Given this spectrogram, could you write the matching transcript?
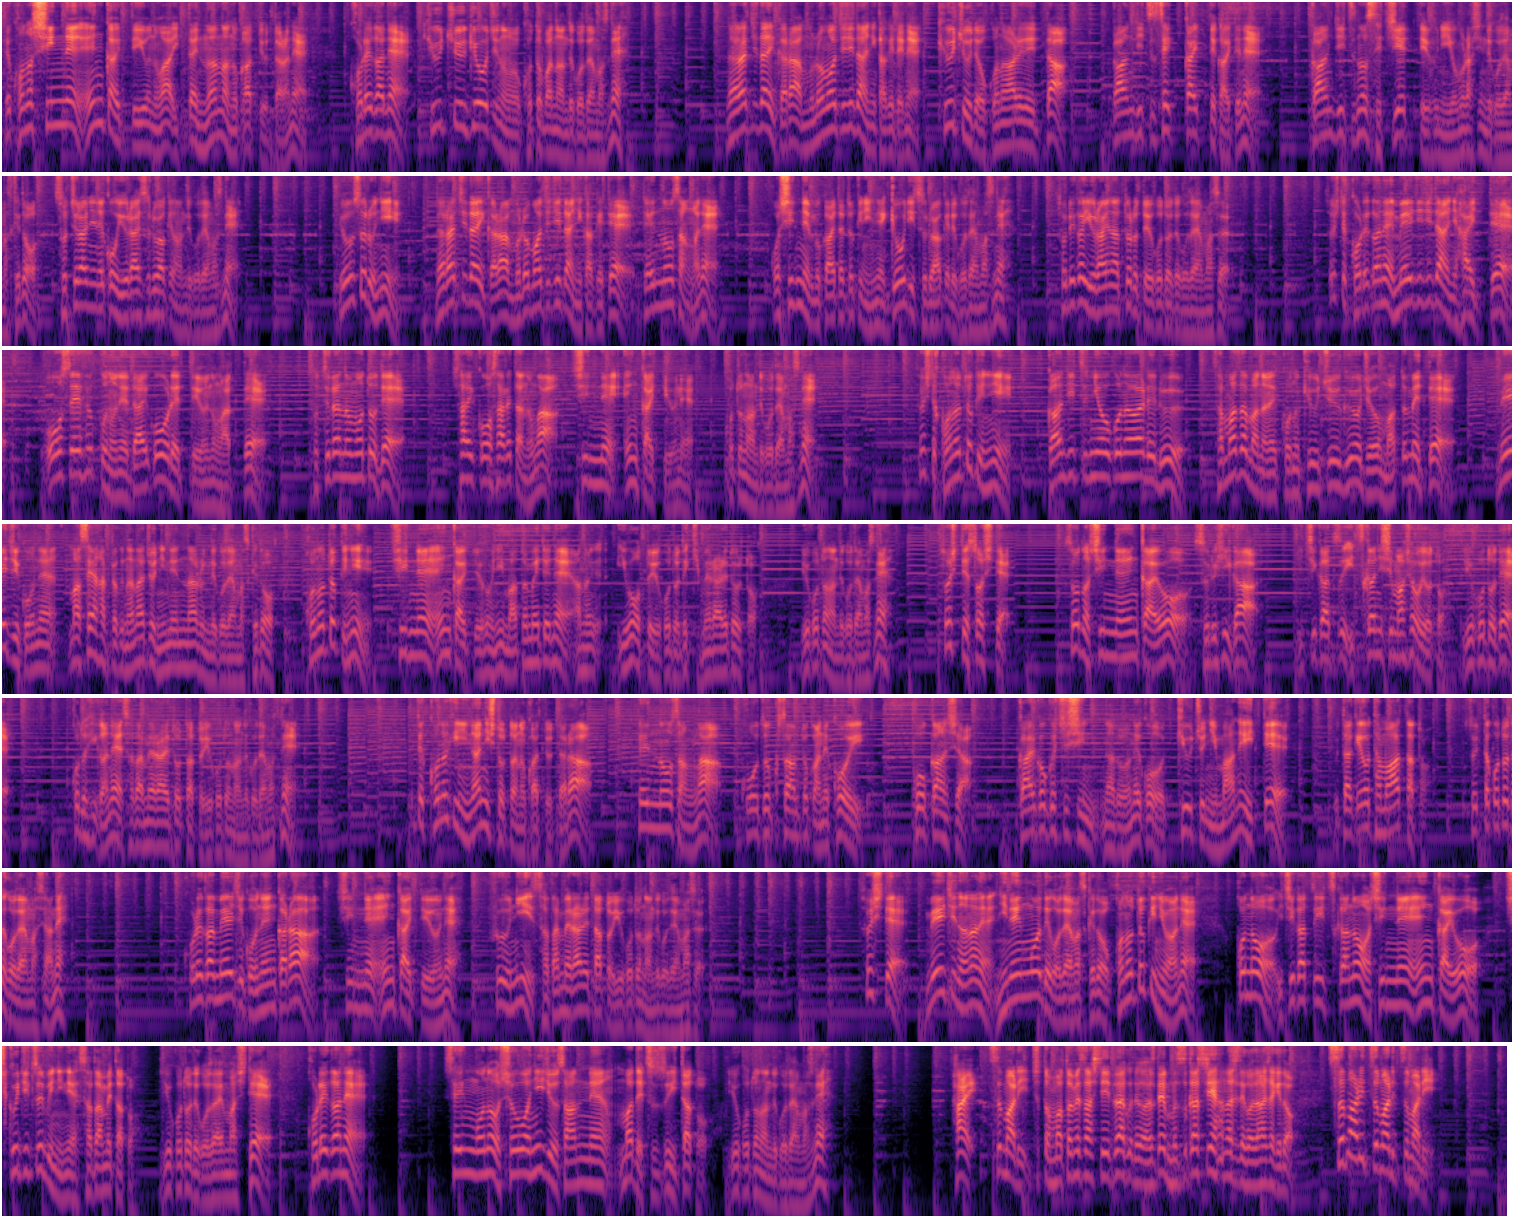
でこの新年宴会っていうのは一体何なのかって言ったらねこれがね宮中行事の言葉なんでございますね。奈良時代から室町時代にかけてね宮中で行われていた元日節会って書いてね元日の節恵っていう風に読むらしいんでございますけどそちらにねこう由来するわけなんでございますね。要するに奈良時代から室町時代にかけて天皇さんがねこう新年迎えた時にね行事するわけでございますね。それが由来になっとるということでございます。そしてこれがね明治時代に入って王政復古のね大号令っていうのがあってそちらの下で再興されたのが新年宴会っていうねことなんでございますね。そしてこの時に元日に行われるさまざまなねこの宮中行事をまとめて明治5年、まあ、1872年になるんでございますけどこの時に新年宴会というふうにまとめてねあの言おうということで決められとるということなんでございますね。そしてそしてその新年宴会をする日が1月5日にしましょうよということでこの日がね定められとったということなんでございますね。でこの日に何しとったのかって言ったら天皇さんが皇族さんとかね皇位交換者外国志信などをねこう宮中に招いて宴を賜ったとそういったことでございましたね。これが明治5年から新年宴会っていうね、風に定められたということなんでございます。そして明治7年、2年後でございますけど、この時にはね、この1月5日の新年宴会を祝日日にね、定めたということでございまして、これがね、戦後の昭和23年まで続いたということなんでございますね。はい。つまり、ちょっとまとめさせていただくでございますね。難しい話でございましたけど、つまりつまりつまり、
